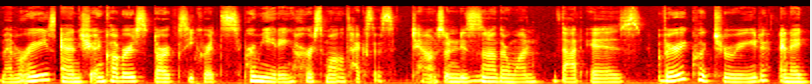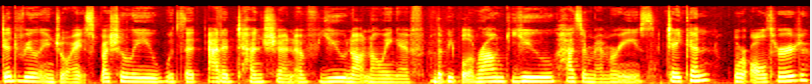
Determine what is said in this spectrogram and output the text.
memories and she uncovers dark secrets permeating her small Texas town. So this is another one that is very quick to read and I did really enjoy it, especially with the added tension of you not knowing if the people around you has their memories taken or altered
